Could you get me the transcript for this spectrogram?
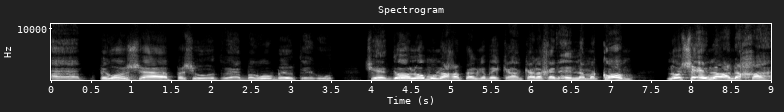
הפירוש הפשוט והברור ביותר הוא שידו לא מונחת על גבי קרקע, לכן אין לה מקום. לא שאין לו הנחה,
